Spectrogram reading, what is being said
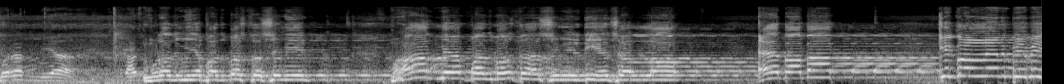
মোরাদ মিয়া মিয়া পাঁচ বস্তা পাঁচ বস্তা দিয়েছে আল্লাহ। বাবা, কি করলেন বিবি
